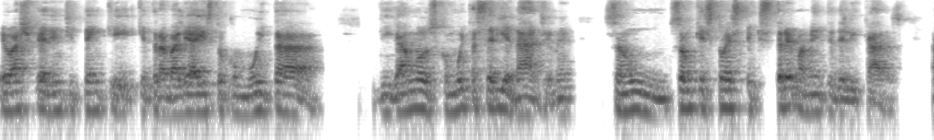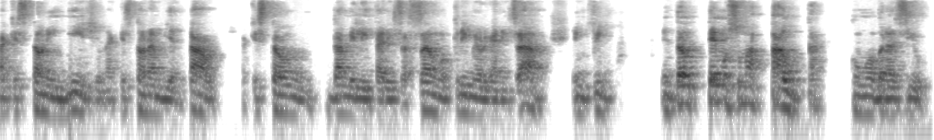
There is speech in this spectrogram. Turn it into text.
Eu acho que a gente tem que, que trabalhar isto com muita digamos, com muita seriedade, né? São, são questões extremamente delicadas. A questão indígena, a questão ambiental, a questão da militarização, o crime organizado, enfim. Então, temos uma pauta com o Brasil.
